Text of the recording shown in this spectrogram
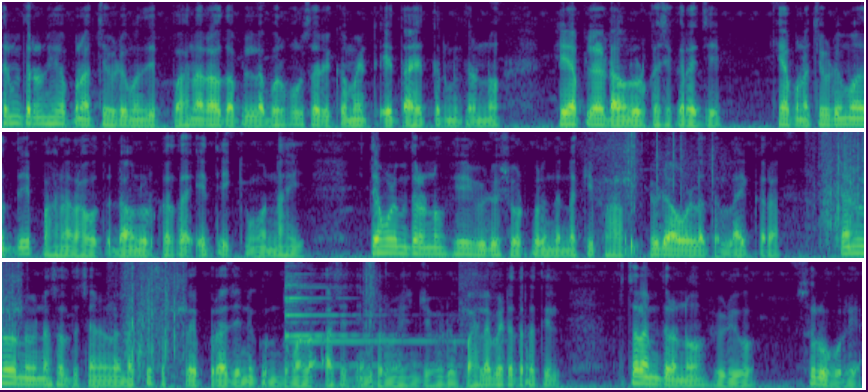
तर मित्रांनो हे आपण आजच्या व्हिडिओमध्ये पाहणार आहोत. आपल्याला भरपूर सारे कमेंट येत आहेत. तर मित्रांनो हे आपल्याला डाउनलोड कसे करायचे? हे आपण आजच्या व्हिडिओमध्ये पाहणार आहोत. डाउनलोड करता येते किंवा नाही. त्यामुळे मित्रांनो हे व्हिडिओ शेवटपर्यंत नक्की पहा. व्हिडिओ आवडला तर लाईक करा. चॅनलवर नवीन असाल तर चॅनलला नक्की सबस्क्राईब करा जेणेकरून तुम्हाला असेच इन्फॉर्मेशनचे व्हिडिओ पाहायला भेटत राहतील. तर चला मित्रांनो व्हिडिओ सुरू करूया.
